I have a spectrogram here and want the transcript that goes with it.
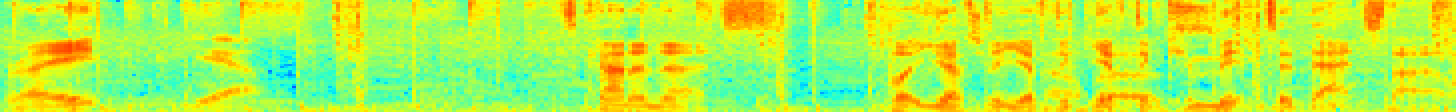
Right? Yeah. It's kind of nuts. But you have to you have to you have to commit to that style.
